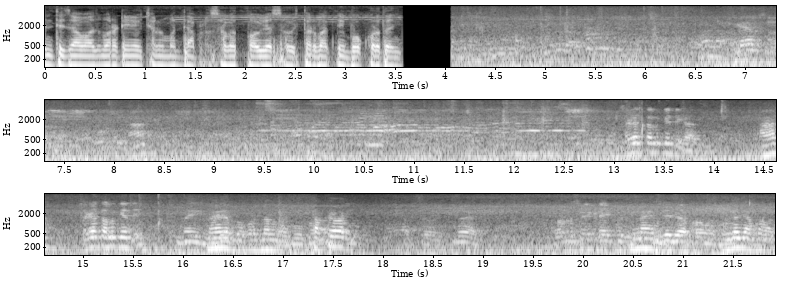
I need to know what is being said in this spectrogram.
जनतेचा आवाज मराठी न्यूज चॅनलमध्ये आपलं स्वागत. पाहूया सविस्तर बातमी भोकरदन. सगळ्या तालुक्यात आहे का हा? सगळ्या तालुक्यात आहे? नाही ना भोकरदन टप्पेवारी दुसरीकडे आहे का? नाही. उद्या जाफराबाद.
